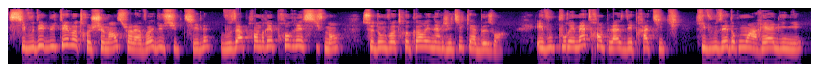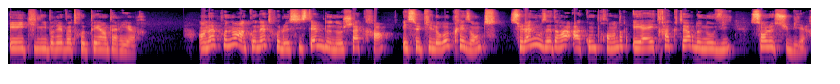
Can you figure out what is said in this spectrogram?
Si vous débutez votre chemin sur la voie du subtil, vous apprendrez progressivement ce dont votre corps énergétique a besoin, et vous pourrez mettre en place des pratiques qui vous aideront à réaligner et équilibrer votre paix intérieure. En apprenant à connaître le système de nos chakras et ce qu'ils représentent, cela nous aidera à comprendre et à être acteurs de nos vies sans le subir.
